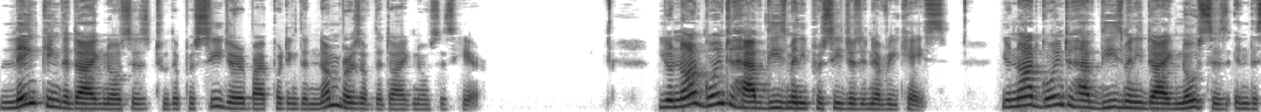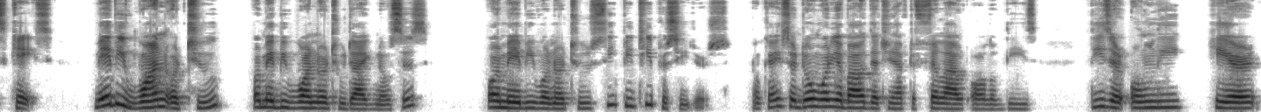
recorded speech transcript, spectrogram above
linking the diagnosis to the procedure by putting the numbers of the diagnosis here. you're not going to have these many procedures in every case. You're not going to have these many diagnoses in this case. Maybe one or two, or maybe one or two diagnoses, or maybe one or two CPT procedures. Okay, so don't worry about that you have to fill out all of these. These are only here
